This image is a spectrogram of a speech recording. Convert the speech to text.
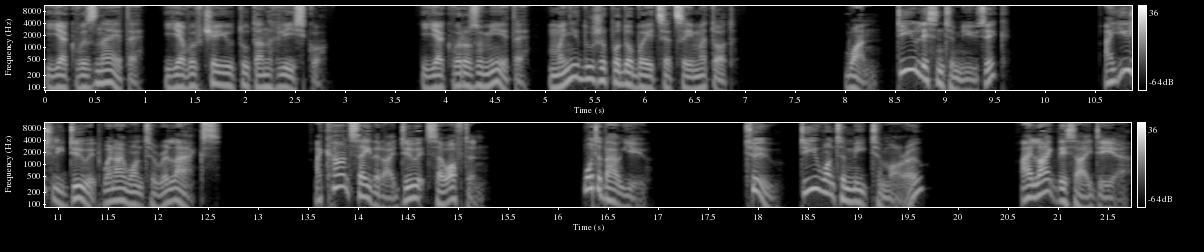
Як ви знаєте, я вивчаю тут англійську. Як ви розумієте, мені дуже подобається цей метод. 1. Do you listen to music? I usually do it when I want to relax. I can't say that I do it so often. What about you? 2. Do you want to meet tomorrow? I like this idea.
